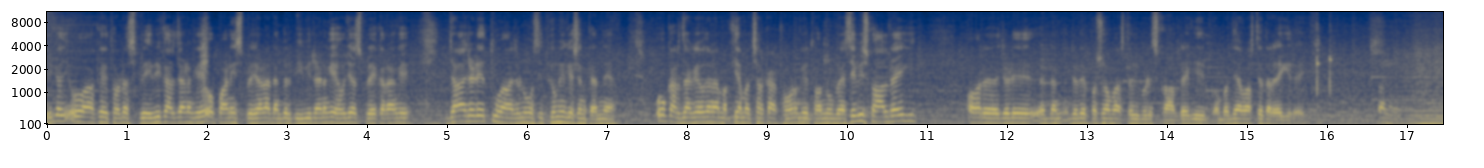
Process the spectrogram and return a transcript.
ਠੀਕ ਹੈ ਜੀ, ਉਹ ਆ ਕੇ ਤੁਹਾਡਾ ਸਪਰੇਅ ਵੀ ਕਰ ਜਾਣਗੇ, ਉਹ ਪਾਣੀ ਸਪਰੇਅ ਵਾਲਾ ਡੰਗਰ ਪੀ ਵੀ ਲੈਣਗੇ, ਇਹੋ ਜਿਹਾ ਸਪਰੇਅ ਕਰਾਂਗੇ। ਜਾਂ ਜਿਹੜੇ ਧੂਆਂ ਜਿਹਨੂੰ ਅਸੀਂ ਫਿਊਮੀਗੇਸ਼ਨ ਕਹਿੰਦੇ ਆ, ਉਹ ਕਰ ਜਾਾਂਗੇ ਉਹਦੇ ਨਾਲ ਮੱਖੀਆਂ ਮੱਛਰ ਘੱਟ ਹੋਣਗੇ, ਤੁਹਾਨੂੰ ਵੈਸੇ ਵੀ ਸਕਾਲ ਰਹੇਗੀ। ਔਰ ਜਿਹੜੇ ਡੰਗ- ਜਿਹੜੇ ਪਸ਼ੂਆਂ ਵਾਸਤੇ ਵੀ ਬੜੀ ਸਕਾਲ ਰਹੇਗੀ, ਬੰਦਿਆਂ ਵਾਸਤੇ ਤਾਂ ਰਹੇਗੀ ਰਹੇਗੀ। ਧੰਨਵਾਦ।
